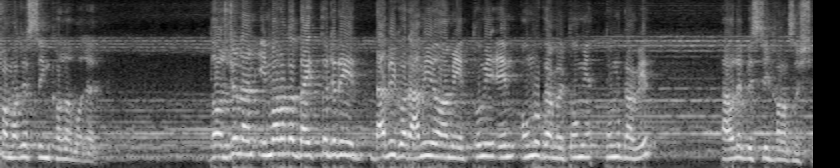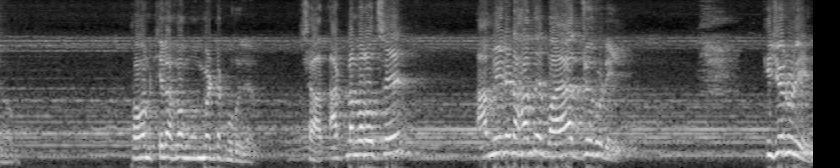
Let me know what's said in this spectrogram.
সমাজের শৃঙ্খলা বজায় দশজন ইমারতের দায়িত্ব যদি দাবি করে, আমিও আমির, তুমি অমুক আমির, তুমি তমুক আমির, তাহলে বিশৃঙ্খলা সৃষ্টি হবে। তখন খিলাফা মুভমেন্টটা পড়ে যাবে। সাত আট নম্বর হচ্ছে আমিরের হাতে বায়াত জরুরি। কি জরুরি?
